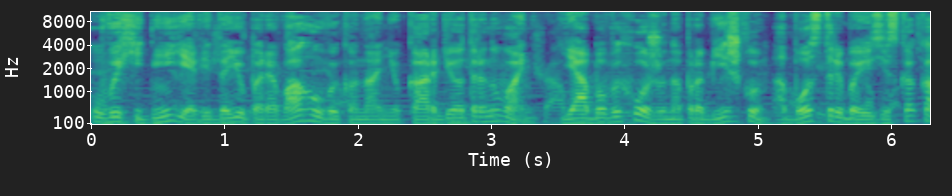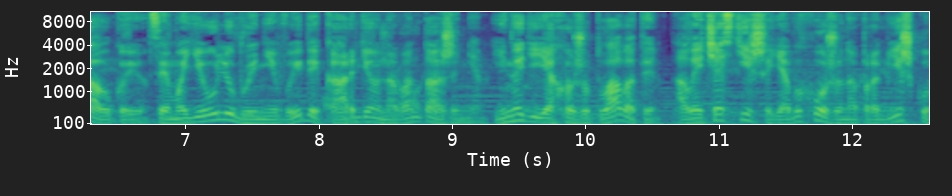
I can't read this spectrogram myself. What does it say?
У вихідні я віддаю перевагу виконанню кардіотренувань. Я або виходжу на пробіжку, або стрибаю зі скакалкою. Це мої улюблені види кардіонавантаження. Іноді я ходжу плавати, але частіше я виходжу на пробіжку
